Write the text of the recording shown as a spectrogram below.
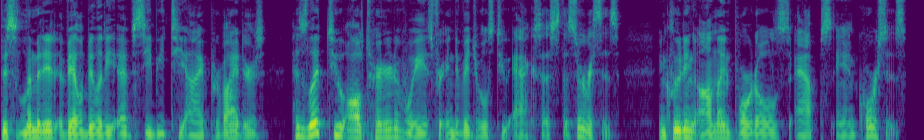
This limited availability of CBTI providers has led to alternative ways for individuals to access the services, including online portals, apps, and courses.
